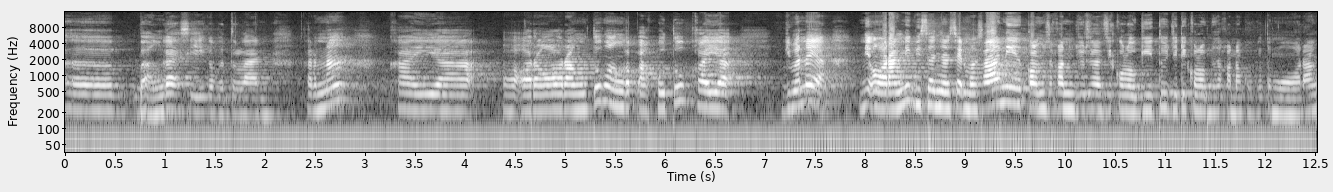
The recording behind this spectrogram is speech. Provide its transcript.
Eh, bangga sih kebetulan karena kayak eh, orang-orang tuh nganggap aku tuh kayak gimana ya? Ini orang nih bisa nyelesain masalah nih. Kalau misalkan jurusan psikologi itu jadi kalau misalkan aku ketemu orang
